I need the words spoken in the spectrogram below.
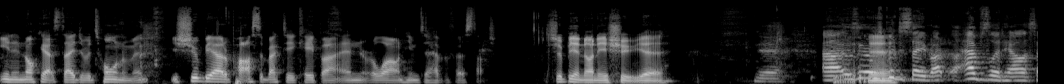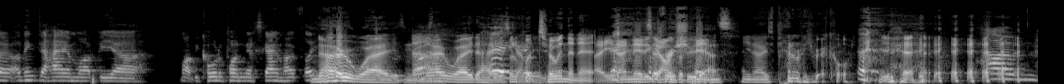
in a knockout stage of a tournament, you should be able to pass it back to your keeper and rely on him to have a first touch. Should be a non-issue. Yeah. Yeah. Uh, it was, it was Yeah. good to see, but absolute hell. So I think De Gea might be uh, might be called upon next game, hopefully. no way, Nah. no way to Hey, Put Put two in the net. Hey, you don't need to go on a the shootout. pens. You know his penalty record. yeah. Um,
